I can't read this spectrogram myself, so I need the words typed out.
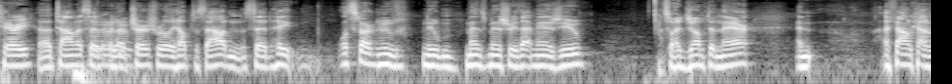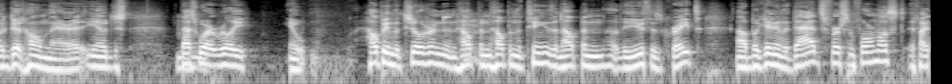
Terry uh, Thomas at, at our church really helped us out and said, hey, let's start a new, new men's ministry. That man is you. So I jumped in there and I found kind of a good home there. You know, just that's where it really, you know, helping the children and helping helping the teens and helping the youth is great. Uh, but getting the dads first and foremost, if I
